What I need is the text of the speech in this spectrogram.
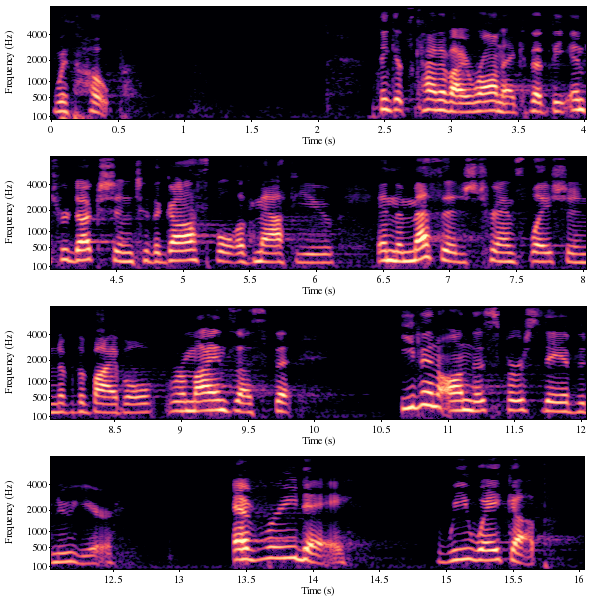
with hope. I think it's kind of ironic that the introduction to the Gospel of Matthew in the message translation of the Bible reminds us that even on this first day of the new year, every day we wake up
